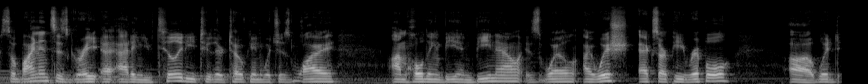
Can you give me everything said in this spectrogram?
So Binance is great at adding utility to their token, which is why I'm holding BNB now as well. I wish XRP Ripple uh, would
